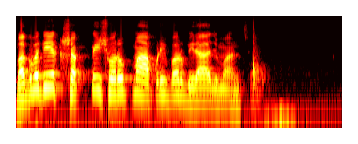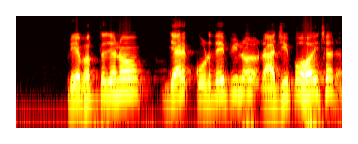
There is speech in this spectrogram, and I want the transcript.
ભગવતી એક શક્તિ સ્વરૂપમાં આપણી પર બિરાજમાન છે. પ્રિય ભક્તજનો જ્યારે કુળદેવીનો રાજીપો હોય છે ને,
